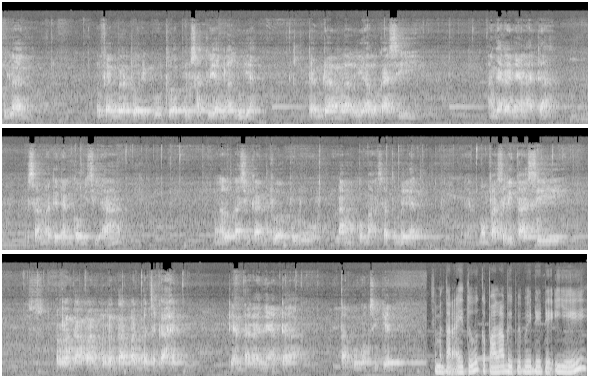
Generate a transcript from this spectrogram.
bulan November 2021 yang lalu ya Pemda melalui alokasi anggaran yang ada bersama dengan Komisi A mengalokasikan 26,1 miliar ya, memfasilitasi perlengkapan-perlengkapan pencegahan. Di antaranya ada tabung oksigen. Sementara itu, Kepala BPBD DIY,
